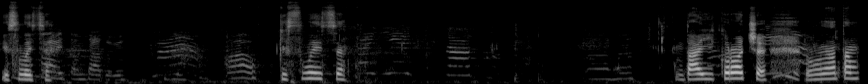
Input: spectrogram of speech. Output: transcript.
Кислиця. Кислиця. Да, і коротше, вона там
